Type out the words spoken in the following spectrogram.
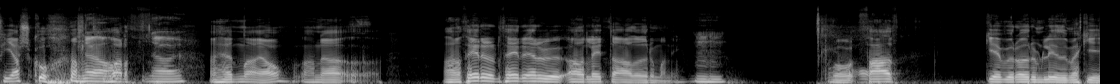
fíasko Já, varð. já, já. að, hérna, já, þannig að, þannig að þeir, eru, þeir eru að leita að öðrum manni. Mm og það gefur öðrum liðum ekki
